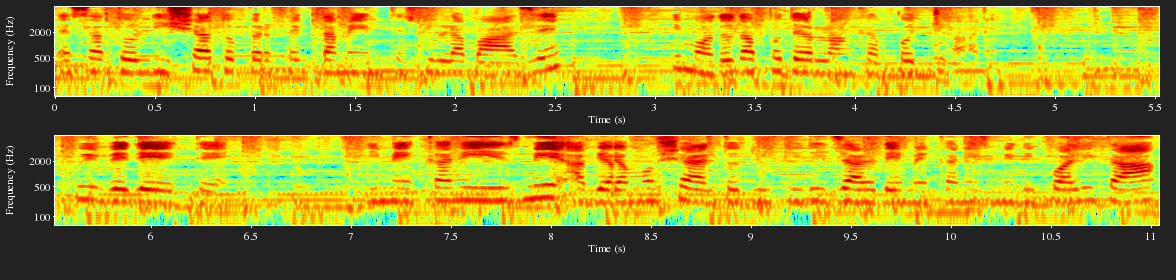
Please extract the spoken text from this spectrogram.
è stato lisciato perfettamente sulla base in modo da poterlo anche appoggiare. Qui vedete i meccanismi. Abbiamo scelto di utilizzare dei meccanismi di qualità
